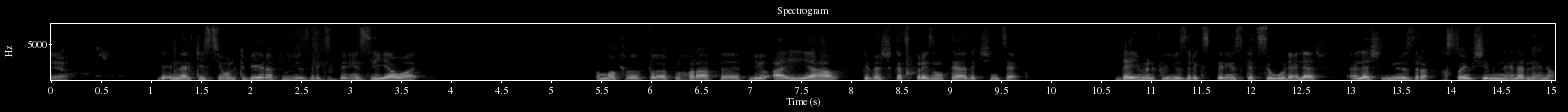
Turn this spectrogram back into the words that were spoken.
Yeah. لأن ال question الكبيرة في ال user experience هي why. أما في, في, في الأخرى في, في ال UI هي how. كيفاش كت présenter هذاك الشيء نتاعك؟ دائما في ال user experience كتسول علاش؟ علاش ال user خصو يمشي من هنا لهنا؟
